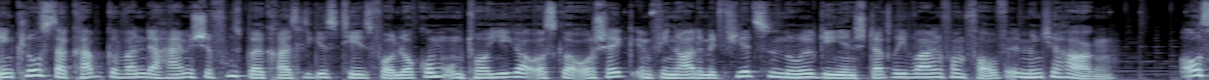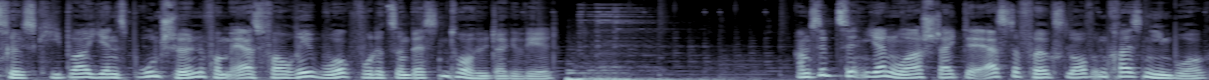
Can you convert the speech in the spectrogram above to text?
Den Klostercup gewann der heimische Fußballkreisligist TSV Lockum um Torjäger Oskar Oschek im Finale mit 4 zu 0 gegen den Stadtrivalen vom VfL Münchehagen. Aushilfskeeper Jens Brunschön vom RSV Rehburg wurde zum besten Torhüter gewählt. Am 17. Januar steigt der erste Volkslauf im Kreis Nienburg.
